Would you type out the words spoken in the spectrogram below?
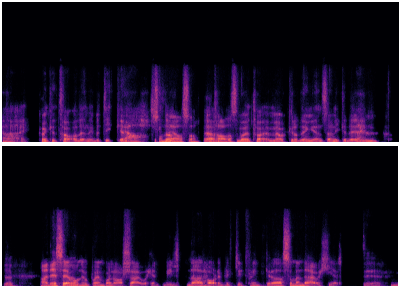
Ja. Nei, kan ikke ta av den i butikken. Ja, sånn er jeg også. Ja, Ta altså bare tar jeg med akkurat den genseren, ikke det. Nei, det ser man jo på emballasje, er jo helt vilt. Der har de blitt litt flinkere, altså, men det er jo helt uh,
